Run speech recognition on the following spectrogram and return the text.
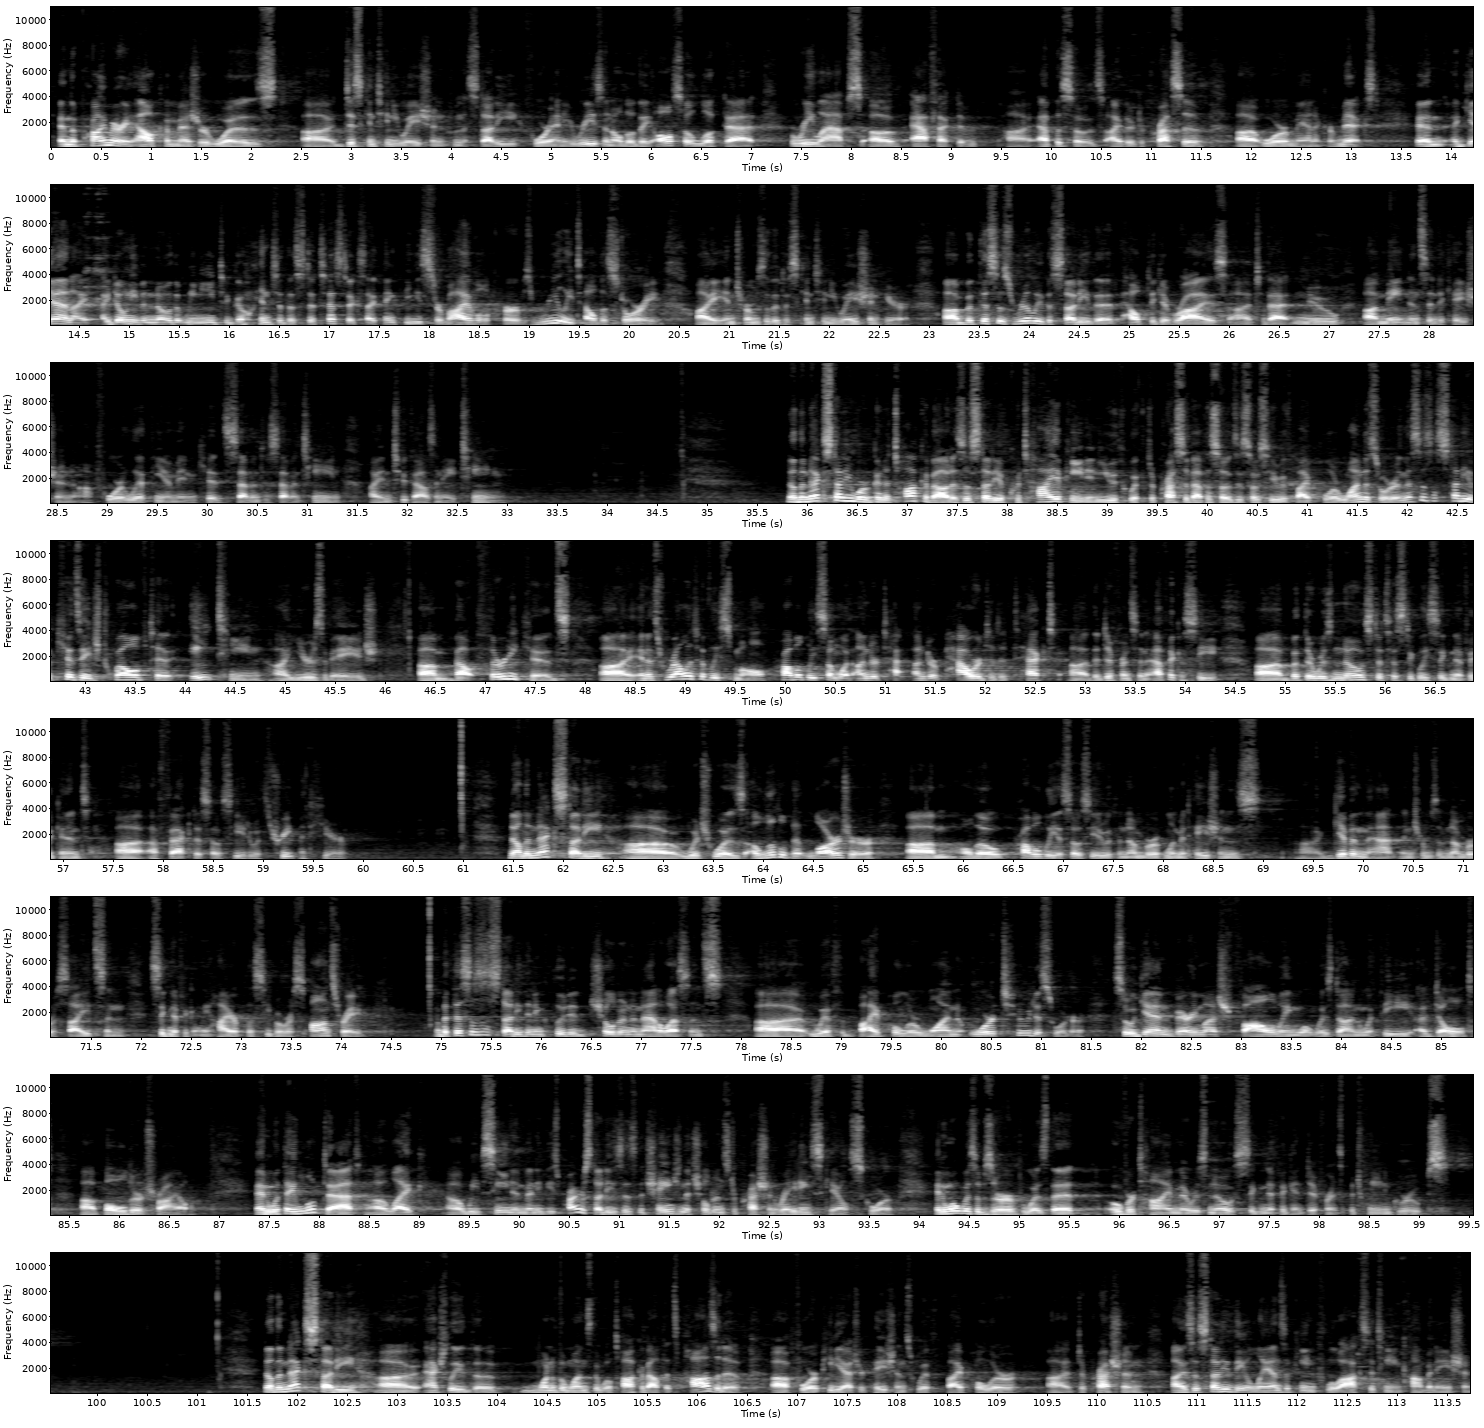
And the primary outcome measure was uh, discontinuation from the study for any reason, although they also looked at relapse of affective uh, episodes, either depressive uh, or manic or mixed. And again, I, I, don't even know that we need to go into the statistics. I think these survival curves really tell the story uh, in terms of the discontinuation here. Um, but this is really the study that helped to give rise uh, to that new uh, maintenance indication uh, for lithium in kids 7 to 17 uh, in 2018. Now, the next study we're going to talk about is a study of quetiapine in youth with depressive episodes associated with bipolar 1 disorder. And this is a study of kids aged 12 to 18 uh, years of age, um, about 30 kids. Uh, and it's relatively small, probably somewhat under underpowered to detect uh, the difference in efficacy, uh, but there was no statistically significant uh, effect associated with treatment here. Now, the next study, uh, which was a little bit larger, um, although probably associated with a number of limitations uh, given that in terms of number of sites and significantly higher placebo response rate. But this is a study that included children and adolescents uh, with bipolar 1 or 2 disorder. So, again, very much following what was done with the adult uh, BOLDER trial. And what they looked at, uh, like uh, we've seen in many of these prior studies is the change in the children's depression rating scale score. And what was observed was that over time there was no significant difference between groups. Now, the next study, uh, actually, the, one of the ones that we'll talk about that's positive uh, for pediatric patients with bipolar uh, depression, uh, is a study of the olanzapine fluoxetine combination.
